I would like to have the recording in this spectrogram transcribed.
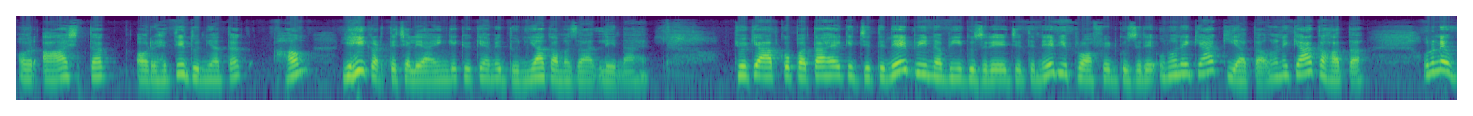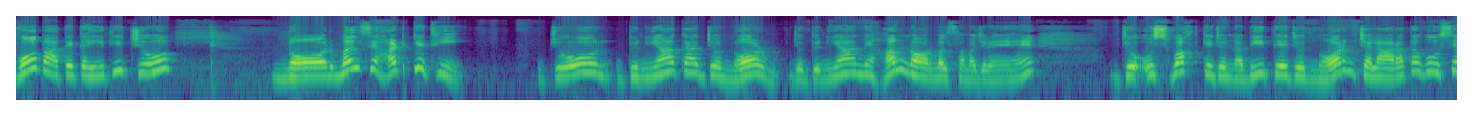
اور آج تک اور رہتی دنیا تک ہم یہی کرتے چلے آئیں گے کیونکہ ہمیں دنیا کا مزہ لینا ہے۔ کیونکہ آپ کو پتہ ہے کہ جتنے بھی نبی گزرے، جتنے بھی پروفٹ گزرے، انہوں نے کیا کیا تھا؟ انہوں نے کیا کہا تھا؟ انہوں نے وہ باتیں کہی تھی جو نارمل سے ہٹ کے تھیں۔ جو دنیا کا جو نارم، جو دنیا میں ہم نارمل سمجھ رہے ہیں، جو اس وقت کے جو نبی تھے، جو نارم چلا آ رہا تھا، وہ اس سے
